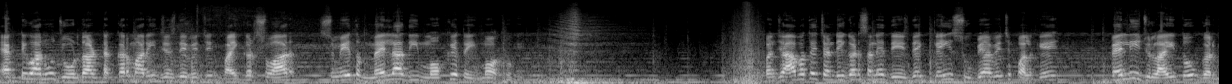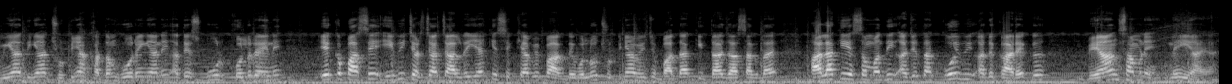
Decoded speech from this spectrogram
ਐਕਟਿਵਾ ਨੂੰ ਜ਼ੋਰਦਾਰ ਟੱਕਰ ਮਾਰੀ, ਜਿਸ ਦੇ ਵਿੱਚ ਬਾਈਕਰ ਸਵਾਰ ਸਮੇਤ ਮਹਿਲਾ ਦੀ ਮੌਕੇ ਤੇ ਹੀ ਮੌਤ ਹੋ ਗਈ। ਪੰਜਾਬ ਅਤੇ ਚੰਡੀਗੜ੍ਹ ਸਣੇ ਦੇਸ਼ ਦੇ ਕਈ ਸੂਬਿਆਂ ਵਿੱਚ ਭਲਕੇ ਪਹਿਲੀ ਜੁਲਾਈ ਤੋਂ ਗਰਮੀਆਂ ਦੀਆਂ ਛੁੱਟੀਆਂ ਖਤਮ ਹੋ ਰਹੀਆਂ ਨੇ ਅਤੇ ਸਕੂਲ ਖੁੱਲ ਰਹੇ ਨੇ। ਇੱਕ ਪਾਸੇ ਇਹ ਵੀ ਚਰਚਾ ਚੱਲ ਰਹੀ ਹੈ ਕਿ ਸਿੱਖਿਆ ਵਿਭਾਗ ਦੇ ਵੱਲੋਂ ਛੁੱਟੀਆਂ ਵਿੱਚ ਵਾਧਾ ਕੀਤਾ ਜਾ ਸਕਦਾ ਹੈ। ਹਾਲਾਂਕਿ ਇਸ ਸੰਬੰਧੀ ਅਜੇ ਤੱਕ ਕੋਈ ਵੀ ਅਧਿਕਾਰਿਕ ਬਿਆਨ ਸਾਹਮਣੇ ਨਹੀਂ ਆਇਆ। ਹੈ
